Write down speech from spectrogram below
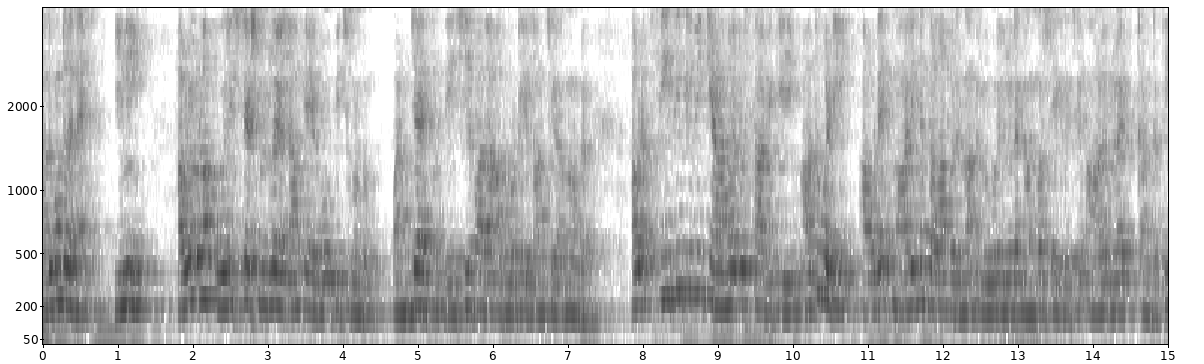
അതുകൊണ്ട് തന്നെ ഇനി അവിടെയുള്ള പോലീസ് സ്റ്റേഷനുകളെല്ലാം ഏകോപിപ്പിച്ചുകൊണ്ടും പഞ്ചായത്തും ദേശീയപാത അതോറിറ്റി എല്ലാം ചേർന്നുകൊണ്ട് അവിടെ സി സി ടി വി ക്യാമറകൾ സ്ഥാപിക്കുകയും അതുവഴി അവിടെ മാലിന്യം തള്ളാൻ വരുന്ന ലോറികളുടെ നമ്പർ ശേഖരിച്ച് ആളുകളെ കണ്ടെത്തി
